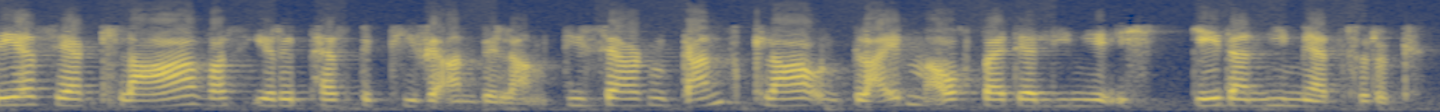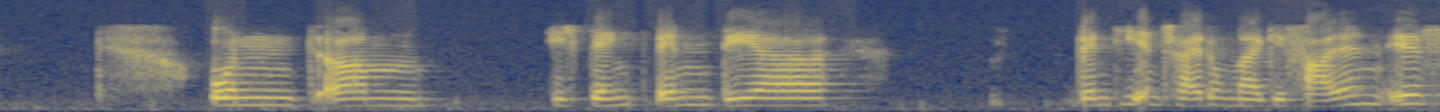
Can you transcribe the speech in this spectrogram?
sehr, sehr klar, was ihre Perspektive anbelangt. Die sagen ganz klar und bleiben auch bei der Linie, ich gehe da nie mehr zurück. Und ähm, ich denke, wenn der, wenn die Entscheidung mal gefallen ist,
